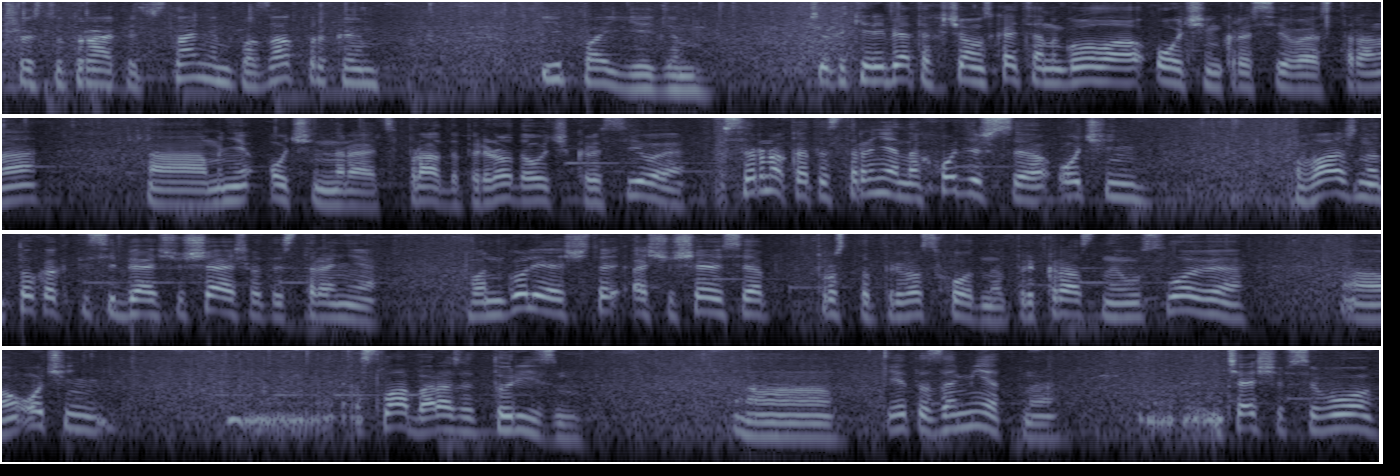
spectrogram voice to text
в 6 утра опять встанем, позавтракаем и поедем. Все-таки, ребята, хочу вам сказать, Ангола очень красивая страна. А, Мне очень нравится. Правда, природа очень красивая. Все равно, когда ты в стране находишься, очень важно то, как ты себя ощущаешь в этой стране. В Анголе я ощущаю, ощущаю себя просто превосходно. Прекрасные условия. а, Очень слабо развит туризм. А, И это заметно. Чаще всего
